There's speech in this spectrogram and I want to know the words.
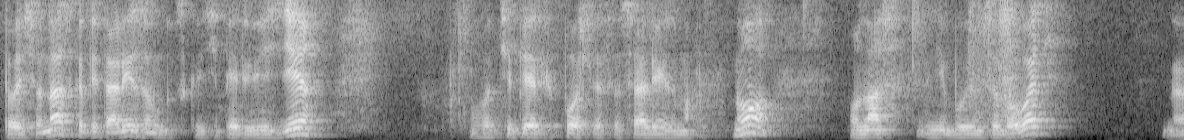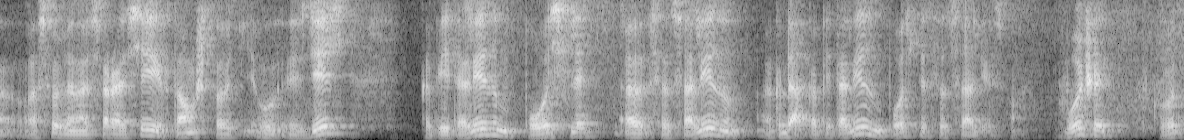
То есть у нас капитализм, сказать, теперь везде, вот теперь после социализма. Но у нас, не будем забывать, э, особенность России в том, что здесь капитализм после э, социализм, да, капитализм после социализма. Больше вот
